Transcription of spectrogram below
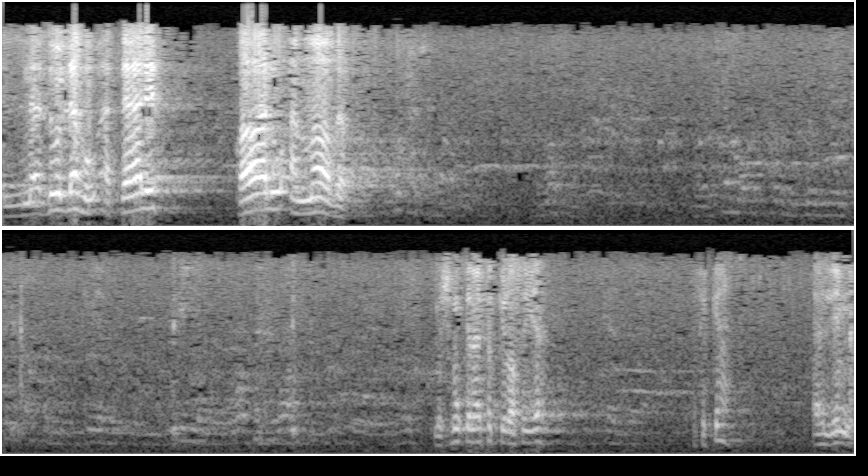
المأذون له الثالث قالوا الناظر. مش ممكن أفك الوصية؟ أفكها. أهل يمنع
